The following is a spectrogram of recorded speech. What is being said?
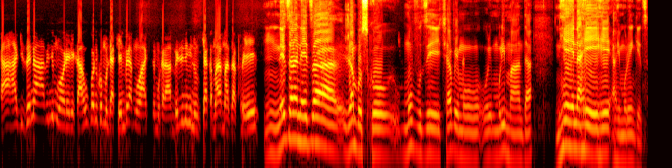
cyahagize nabi nimworereka ahubwo niko mudatembera mwahashyize mukarambere n'ibintu by'akamaramaza kweri Mm, neza na neza Jean Bosco muvuze cyavuye mu- muri mpanda ni hehe na hehe aho imurengeza?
